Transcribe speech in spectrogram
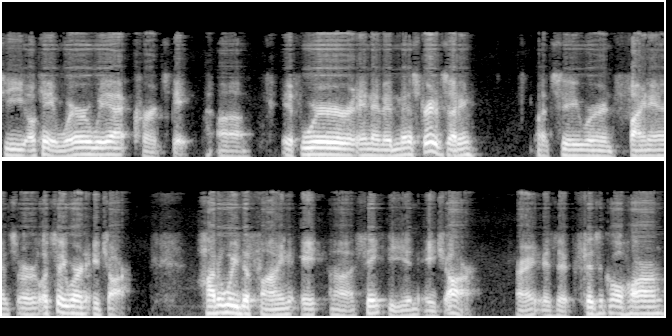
see, okay, where are we at current state? Uh, if we're in an administrative setting, let's say we're in finance or let's say we're in HR. How do we define a, uh, safety in HR? Right? Is it physical harm,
